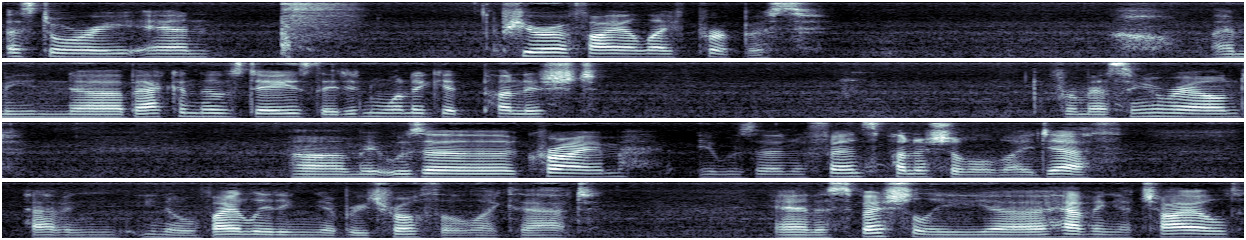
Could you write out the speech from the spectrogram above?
a story and purify a life purpose. I mean, uh, back in those days, they didn't want to get punished for messing around. Um, it was a crime. It was an offense punishable by death, having, you know, violating a betrothal like that and especially uh, having a child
